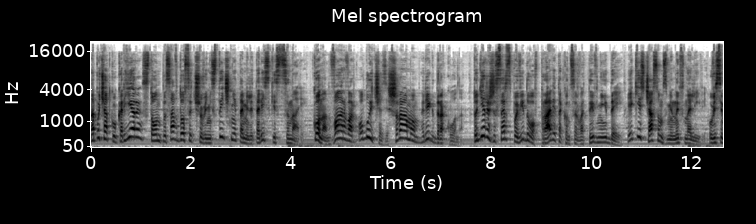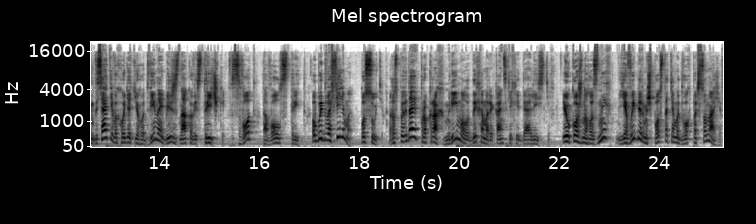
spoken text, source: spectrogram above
На початку кар'єри Стоун писав досить шовіністичні та мілітаристські сценарії: Конан Варвар, обличчя зі шрамом, Рік дракона. Тоді режисер сповідував праві та консервативні ідеї, які з часом змінив на ліві. У 80-ті виходять його дві найбільш знакові стрічки Взвод та Волл-стріт. Обидва фільми, по суті, розповідають про крах мрій молодих американських ідеалістів. І у кожного з них є вибір між постатями двох персонажів,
